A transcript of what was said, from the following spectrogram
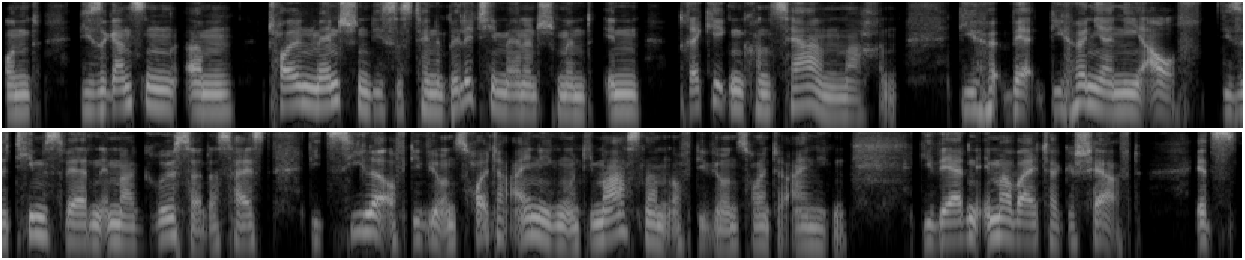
Und diese ganzen ähm, tollen Menschen, die Sustainability Management in dreckigen Konzernen machen, die, die hören ja nie auf. Diese Teams werden immer größer. Das heißt, die Ziele, auf die wir uns heute einigen und die Maßnahmen, auf die wir uns heute einigen, die werden immer weiter geschärft. Jetzt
